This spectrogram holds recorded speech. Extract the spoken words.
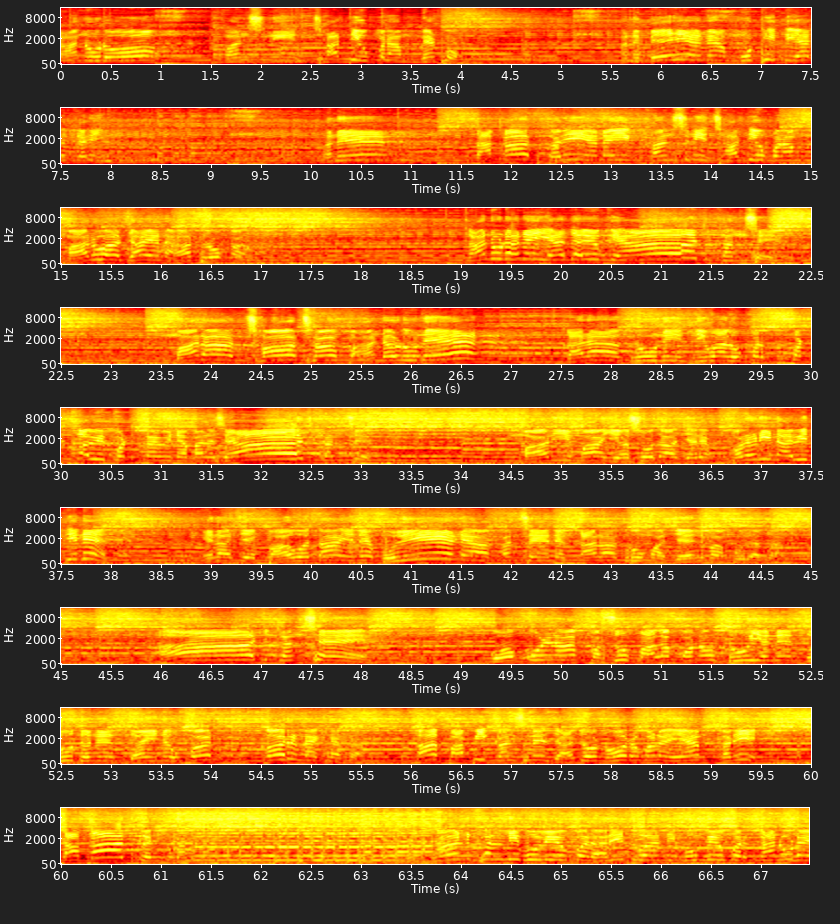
કાનુડો કંસની છાતી ઉપર આમ બેઠો અને બે અને મુઠ્ઠી તૈયાર કરી અને તાકાત કરી અને એ કંસની છાતી ઉપર આમ મારવા જાય અને હાથ રોકાણો. કાનુડાને યાદ આવ્યું કે આ જ કંસે મારા છ છ ભાંડળુને દિવાલ ઉપર પટકાવી, પટકાવીને મારે છે, આ જ છે. મારી માં યશોદા જ્યારે પરણીને આવી હતી ને, એના જે ભાવ હતા એને ભૂલી ને આ કંસે એને કારાગૃહમાં જેલમાં પૂર્યા હતા આજ કંસે ગોકુળના પશુપાલકોનો દૂધ અને દૂધ અને દહીં ઉપર કર નાખ્યા હતા. આ પાપી કંસને જાજો નો રમણ એમ કરી તાકાત કરી. કનખલની ભૂમિ ઉપર, હરિદ્વારની ભૂમિ ઉપર કાનુડાએ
